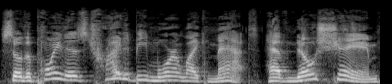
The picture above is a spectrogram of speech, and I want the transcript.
So, the point is try to be more like Matt. Have no shame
